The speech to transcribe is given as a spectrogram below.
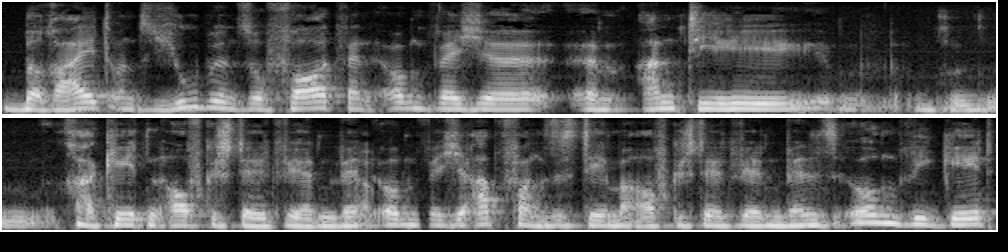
bereit und jubeln sofort, wenn irgendwelche ähm, Anti-Raketen aufgestellt werden, wenn ja. irgendwelche Abfangsysteme aufgestellt werden, wenn es irgendwie geht,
